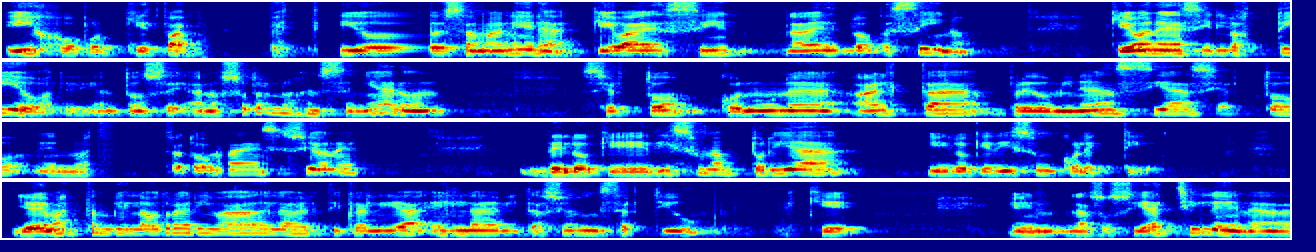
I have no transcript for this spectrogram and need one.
hijo, ¿por qué vas vestido de esa manera? ¿Qué va a decir la- los vecinos? ¿Qué van a decir los tíos? Entonces, a nosotros nos enseñaron, ¿cierto? Con una alta predominancia, ¿cierto? En nuestra toma de decisiones de lo que dice una autoridad y lo que dice un colectivo. Y además también la otra derivada de la verticalidad es la evitación de incertidumbre. Es que en la sociedad chilena,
